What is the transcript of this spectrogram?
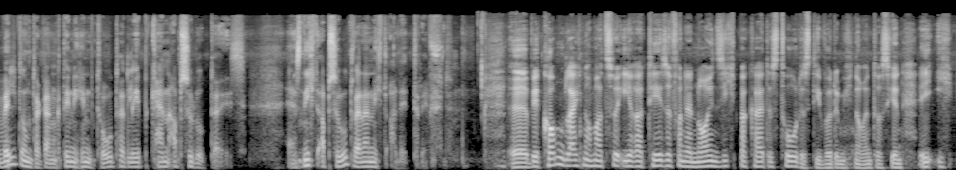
Weltuntergang, den ich im Tod erlebe, kein absoluter ist. Er ist nicht absolut, weil er nicht alle trifft. Äh, wir kommen gleich nochmal zu Ihrer These von der neuen Sichtbarkeit des Todes. Die würde mich noch interessieren. Äh, ich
